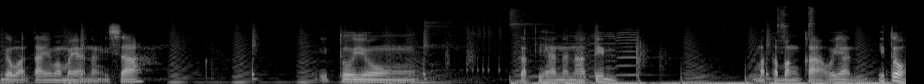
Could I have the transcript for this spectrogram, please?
gawa tayo mamaya ng isa. Ito yung katihan na natin. Matabang kaho yan. Ito.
